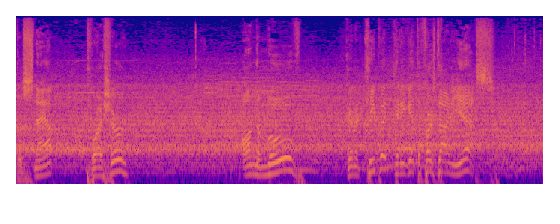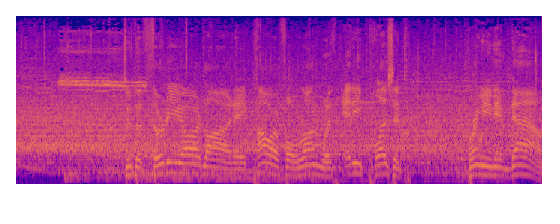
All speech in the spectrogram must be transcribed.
the snap, pressure, on the move. Gonna keep it. Can he get the first down? Yes. To the 30-yard line, a powerful run with Eddie Pleasant bringing him down.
